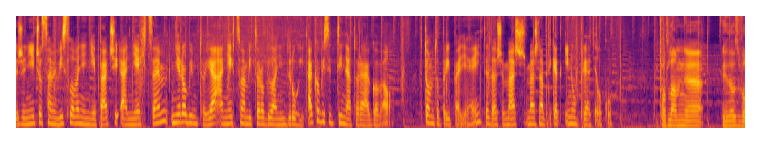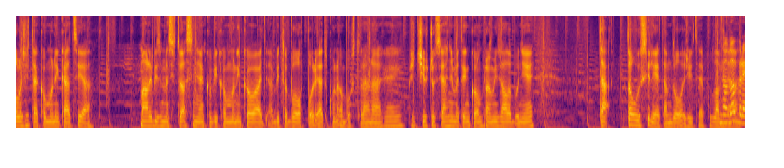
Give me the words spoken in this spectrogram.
že niečo sa mi vyslovene nepáči a nechcem, nerobím to ja a nechcem, aby to robil ani druhý. Ako by si ty na to reagoval? v tomto prípade, hej? Teda, že máš, máš napríklad inú priateľku. Podľa mňa je dosť dôležitá komunikácia. Mali by sme si to asi nejako vykomunikovať, aby to bolo v poriadku na oboch stranách, hej? Že či už tu siahneme ten kompromis alebo nie. Tá, to úsilie je tam dôležité, podľa no mňa. No dobre,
